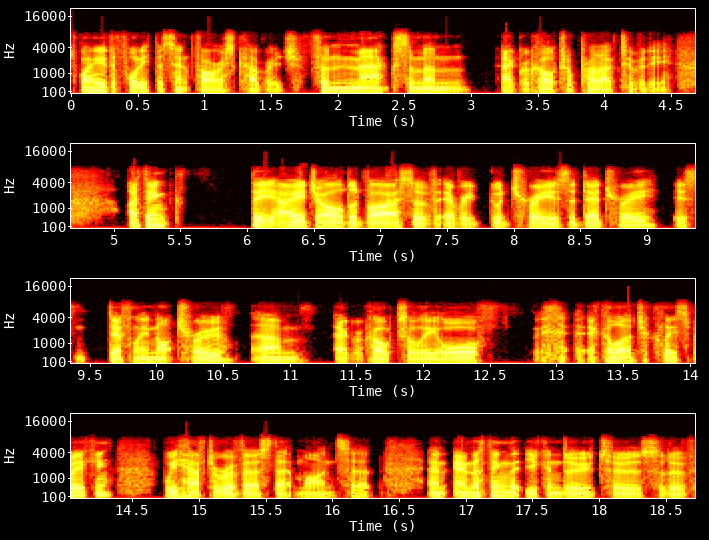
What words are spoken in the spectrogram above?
20 to 40% forest coverage for maximum agricultural productivity. I think the age old advice of every good tree is a dead tree is definitely not true, um, agriculturally or ecologically speaking. We have to reverse that mindset. And anything that you can do to sort of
